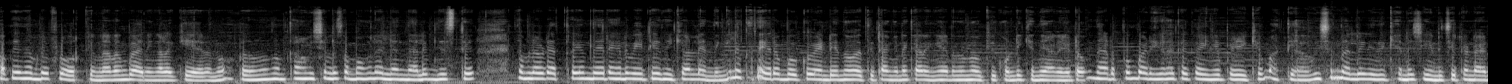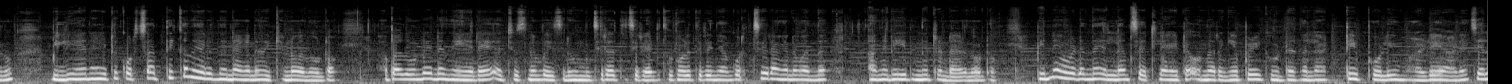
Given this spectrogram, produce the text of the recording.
അപ്പോൾ ഇത് നമ്മുടെ ഫ്ലോർ കിണറും കാര്യങ്ങളൊക്കെ ആയിരുന്നു. അപ്പോൾ അതൊന്നും നമുക്ക് ആവശ്യമുള്ള സംഭവങ്ങളല്ല. എന്നാലും ജസ്റ്റ് നമ്മളവിടെ അത്രയും നേരം അങ്ങനെ വെയിറ്റ് ചെയ്ത് നിൽക്കാനുള്ള എന്തെങ്കിലുമൊക്കെ നേരം പോക്ക് വേണ്ടിയെന്ന് ഓർത്തിട്ട് അങ്ങനെ കറങ്ങിയായിരുന്നു നോക്കിക്കൊണ്ടിരിക്കുന്നതാണ് കേട്ടോ. നടപ്പും പണികളൊക്കെ കഴിഞ്ഞപ്പോഴേക്കും അത്യാവശ്യം നല്ല രീതിക്ക് തന്നെ ക്ഷീണിച്ചിട്ടുണ്ടായിരുന്നു. ബില്ല് ചെയ്യാനായിട്ട് കുറച്ച് അധികം നേരം തന്നെ അങ്ങനെ നിൽക്കേണ്ടി വന്നു കേട്ടോ. അപ്പോൾ അതുകൊണ്ട് തന്നെ നേരെ അച്ചൂസിനും പൈസനും ഉമ്മിച്ചിരി അത്തിച്ചിരി അടുത്ത് കൊടുത്തിട്ട് ഞാൻ കുറച്ച് നേരം അങ്ങനെ വന്ന് അങ്ങനെ ഇരുന്നിട്ടുണ്ടായിരുന്നു കേട്ടോ. പിന്നെ അവിടെ നിന്ന് എല്ലാം സെറ്റിലായിട്ട് ഒന്ന് ഇറങ്ങിയപ്പോഴേക്കും ഉണ്ട് നല്ല അടിപൊളി മഴയാണ്. ചില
